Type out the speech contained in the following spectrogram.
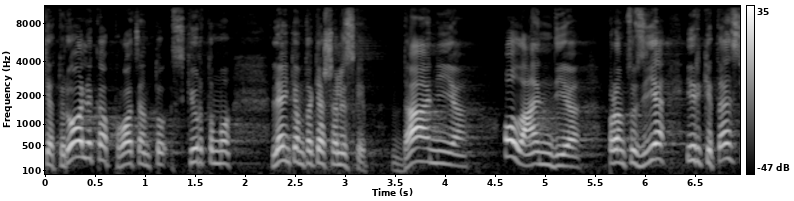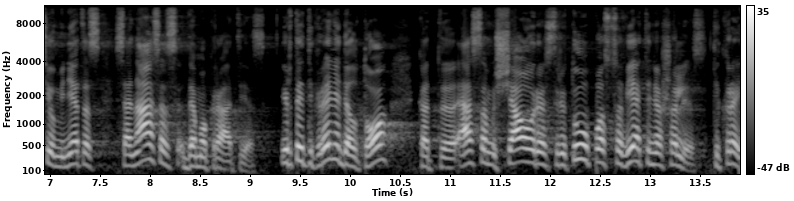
14 procentų skirtumu lenkiam tokia šalis kaip Danija, Olandija, Prancūzija ir kitas jau minėtas senasias demokratijas. Ir tai tikrai ne dėl to, kad esam šiaurės rytų posovietinė šalis. Tikrai,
